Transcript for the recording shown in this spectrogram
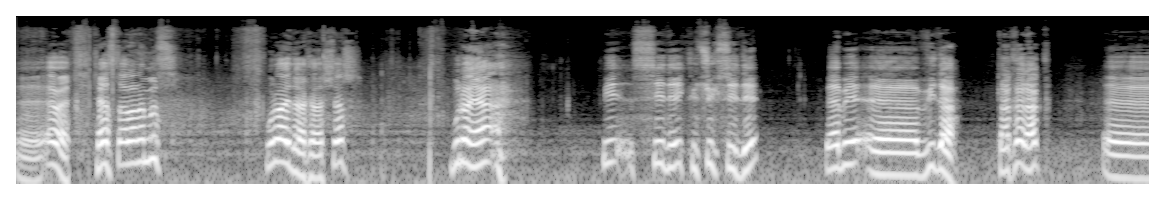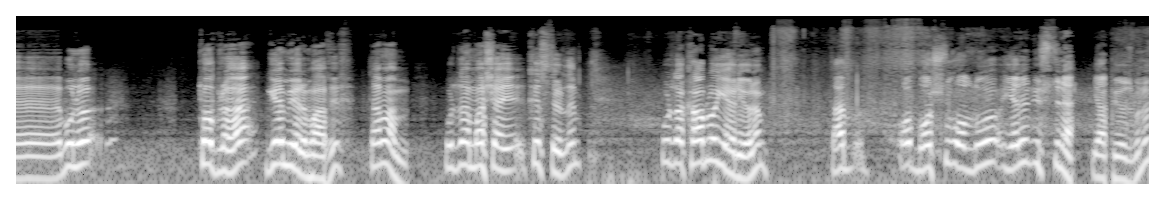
E, evet test alanımız buraydı arkadaşlar. Buraya bir CD, küçük CD ve bir e, vida takarak e, bunu toprağa gömüyorum hafif. Tamam mı? Burada maşayı kıstırdım. Burada kablo geriyorum. Tabi o boşluk olduğu yerin üstüne yapıyoruz bunu.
